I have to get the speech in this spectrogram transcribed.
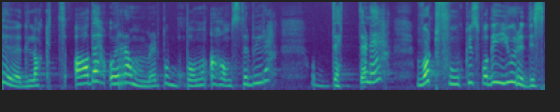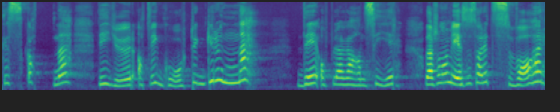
ødelagt av det og ramler på bånn av hamsterburet og detter ned. Vårt fokus på de jordiske skattene de gjør at vi går til grunne. Det opplever jeg han sier. Og Det er som om Jesus har et svar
